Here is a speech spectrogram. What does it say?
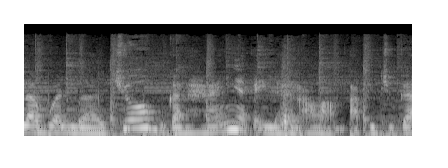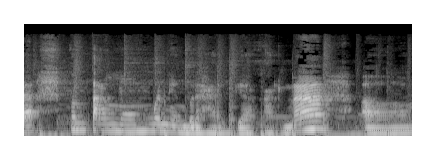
Labuan Bajo bukan hanya keindahan alam, tapi juga tentang momen yang berharga karena uh,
